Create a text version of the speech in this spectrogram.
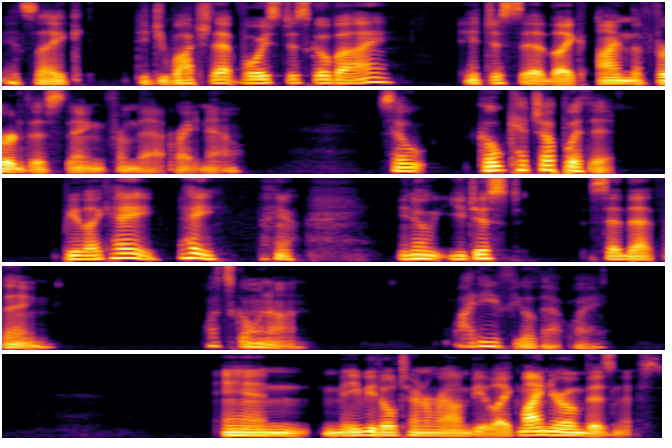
It's like, did you watch that voice just go by? It just said, like, I'm the furthest thing from that right now. So go catch up with it. Be like, hey, hey, you know, you just said that thing. What's going on? Why do you feel that way? And maybe it'll turn around and be like, mind your own business.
